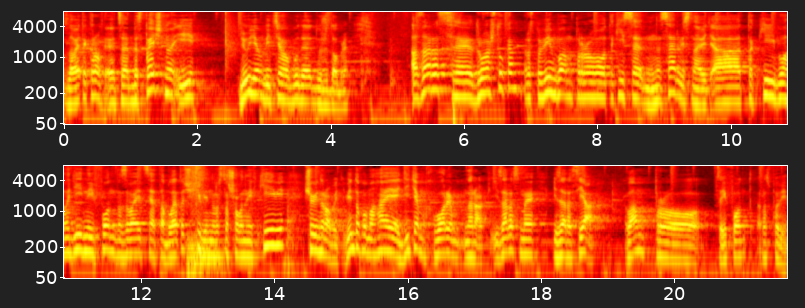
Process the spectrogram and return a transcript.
здавайте кров. Е, Це безпечно і людям від цього буде дуже добре. А зараз е, друга штука. Розповім вам про такий не сервіс навіть, а такий благодійний фонд називається Таблеточки. Він розташований в Києві. Що він робить? Він допомагає дітям хворим на рак. І зараз ми, і зараз я вам про цей фонд розповім.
